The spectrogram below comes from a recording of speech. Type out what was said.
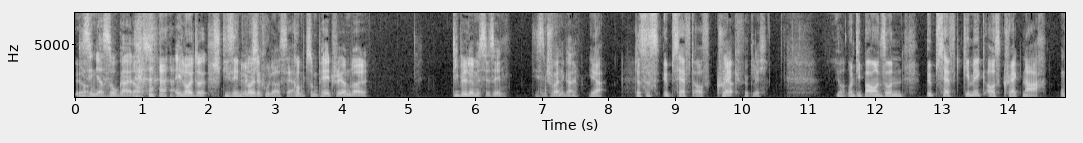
Die ja. sehen ja so geil aus. Ey, Leute, die sehen wirklich Leute, cool aus, ja. Kommt zum Patreon, weil Die Bilder müsst ihr sehen. Die sind schweinegeil. Ja. Das ist Yps-Heft auf Crack, Ja. wirklich. Ja. Und die bauen so ein Yps-Heft-Gimmick aus Crack nach.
